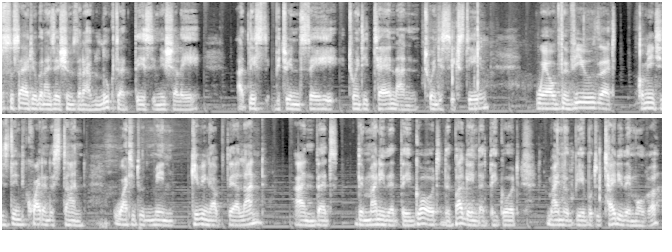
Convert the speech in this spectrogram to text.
society organizations that have looked at this initially, at least between, say, 2010 and 2016, were of the view that communities didn't quite understand what it would mean giving up their land and that the money that they got, the bargain that they got, might not be able to tidy them over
